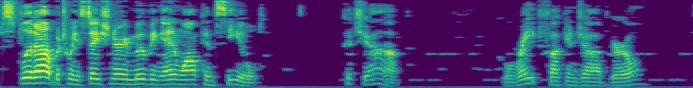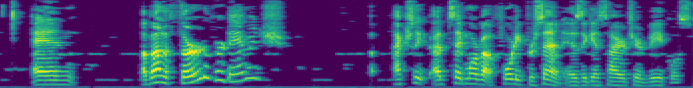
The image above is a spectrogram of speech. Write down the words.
split out between stationary moving and while concealed. Good job. Great fucking job, girl. And about a third of her damage, actually, I'd say more about 40% is against higher tiered vehicles.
